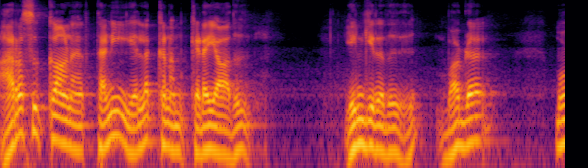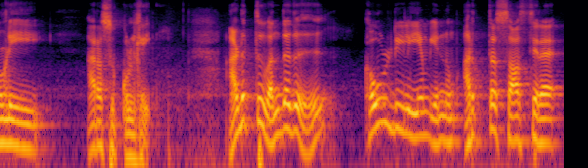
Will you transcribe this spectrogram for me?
அரசுக்கான தனி இலக்கணம் கிடையாது என்கிறது வட மொழி அரசு கொள்கை. அடுத்து வந்தது கௌல்டீலியம் என்னும் அர்த்த சாஸ்திர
